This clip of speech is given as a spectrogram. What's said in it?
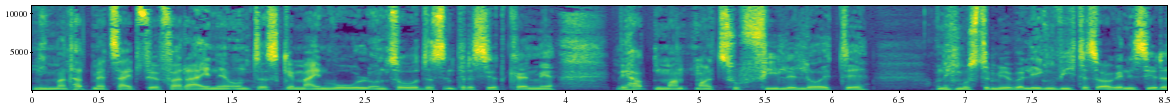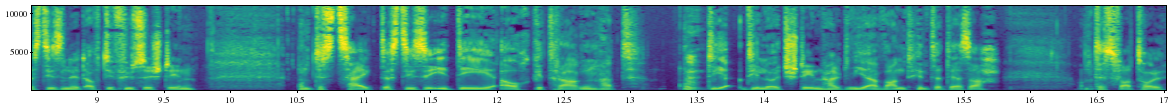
niemand hat mehr Zeit für Vereine und das Gemeinwohl und so, das interessiert keinen mehr. Wir hatten manchmal zu viele Leute und ich musste mir überlegen, wie ich das organisiere, dass diese nicht auf die Füße stehen. Und das zeigt, dass diese Idee auch getragen hat. Und mhm. die, die Leute stehen halt wie eine Wand hinter der Sache. Und das war toll.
